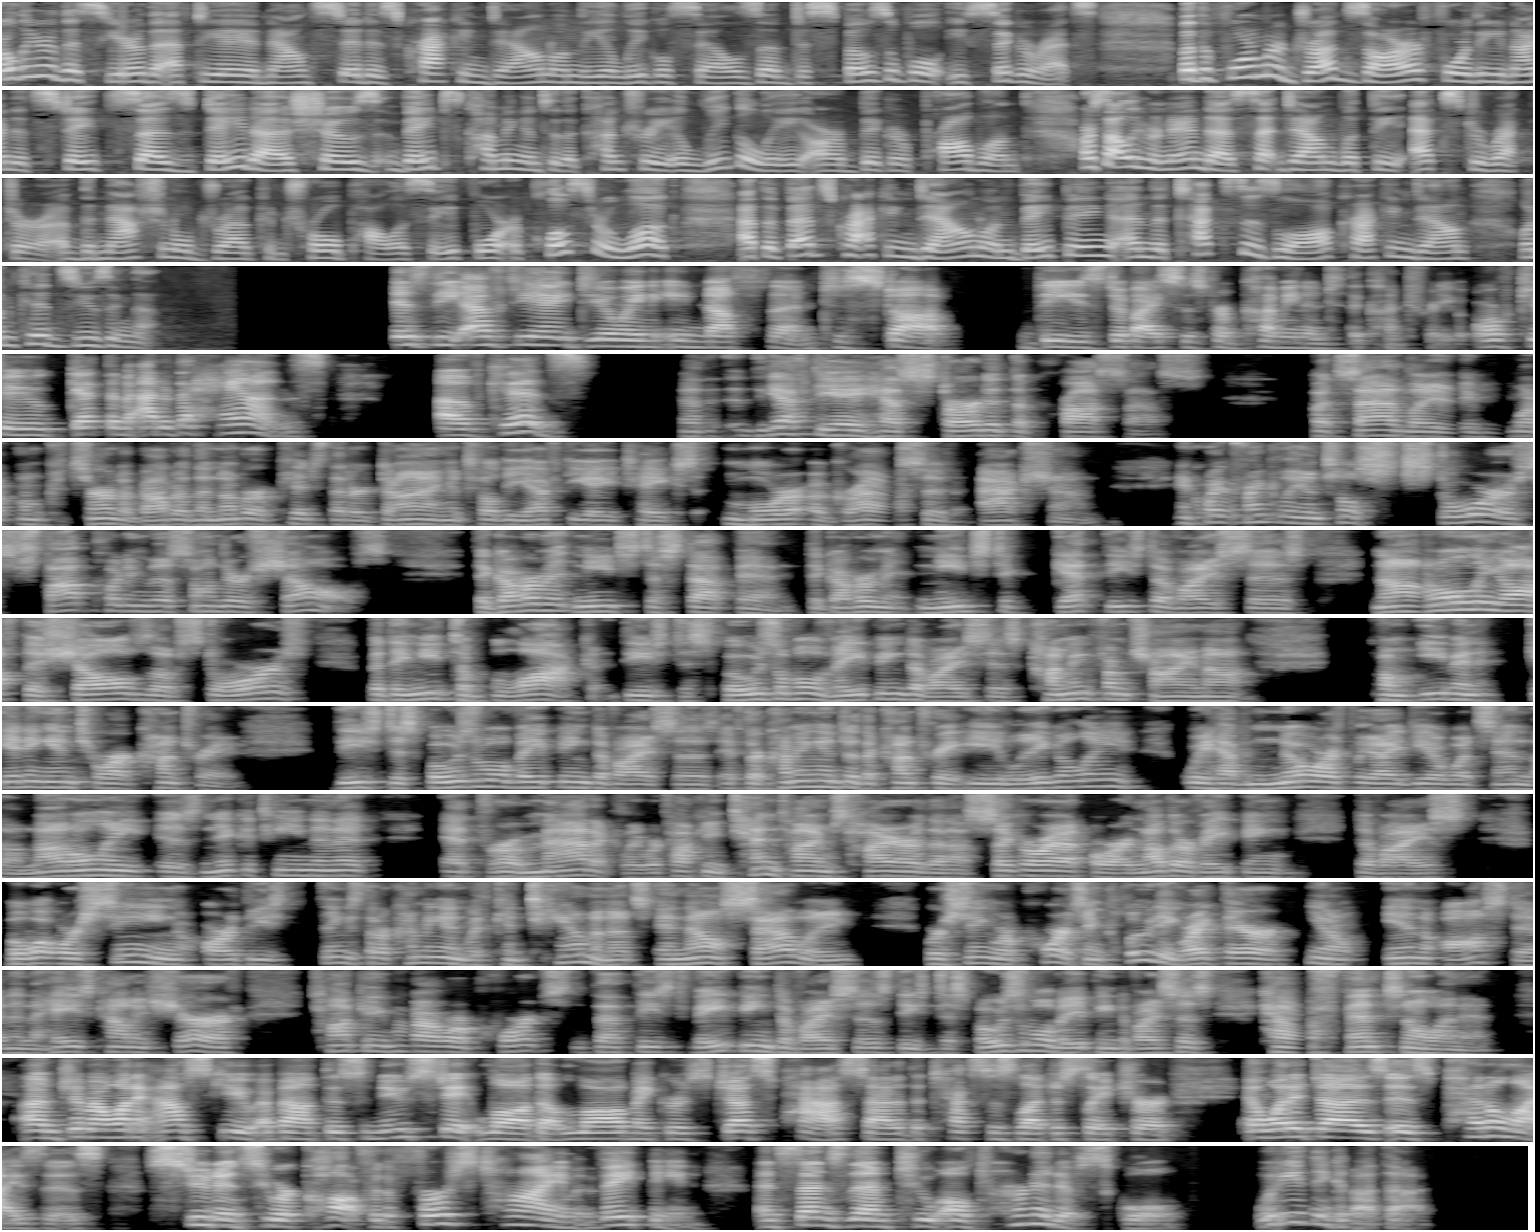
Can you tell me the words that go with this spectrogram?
Earlier this year, the FDA announced it is cracking down on the illegal sales of disposable e-cigarettes. But the former drug czar for the United States says data shows vapes coming into the country illegally are a bigger problem. Araceli Hernandez sat down with the ex-director of the National Drug Control Policy for a closer look at the feds cracking down on vaping and the Texas law cracking down on kids using them. Is the FDA doing enough then to stop these devices from coming into the country or to get them out of the hands of kids. Now, the FDA has started the process, but sadly, what I'm concerned about are the number of kids that are dying until the FDA takes more aggressive action. And quite frankly, until stores stop putting this on their shelves. The government needs to step in. The government needs to get these devices not only off the shelves of stores, but they need to block these disposable vaping devices coming from China from even getting into our country. These disposable vaping devices, if they're coming into the country illegally, we have no earthly idea what's in them. Not only is nicotine in it, at dramatically, we're talking 10 times higher than a cigarette or another vaping device. But what we're seeing are these things that are coming in with contaminants. And now, sadly, we're seeing reports, including right there, you know, in Austin and the Hays County Sheriff talking about reports that these vaping devices, these disposable vaping devices have fentanyl in it. Um, Jim, I want to ask you about this new state law that lawmakers just passed out of the Texas legislature. And what it does is penalizes students who are caught for the first time vaping and sends them to alternative school. What do you think about that?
